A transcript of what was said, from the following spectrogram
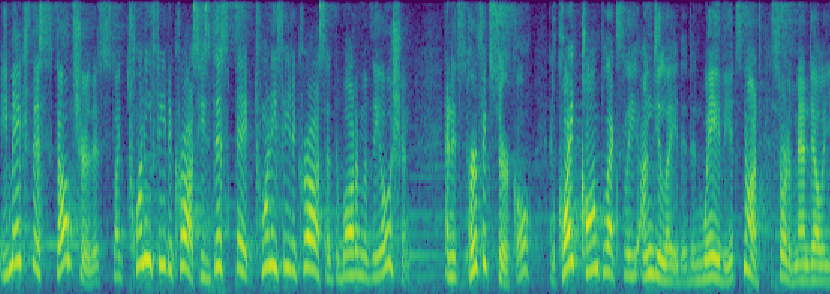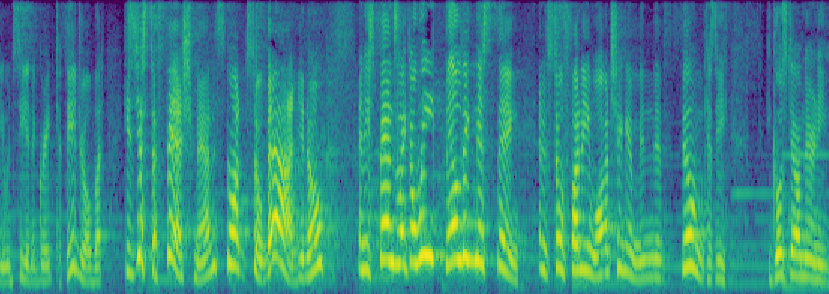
He makes this sculpture that's like 20 feet across. He's this big, 20 feet across at the bottom of the ocean. And it's perfect circle and quite complexly undulated and wavy. It's not the sort of mandala you would see in a great cathedral, but he's just a fish, man. It's not so bad, you know? And he spends like a week building this thing. And it's so funny watching him in the film because he, he goes down there and he,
